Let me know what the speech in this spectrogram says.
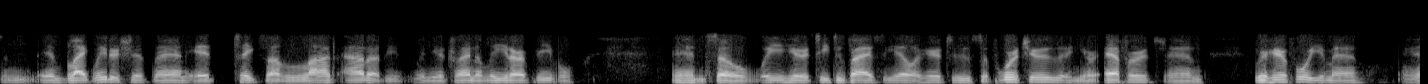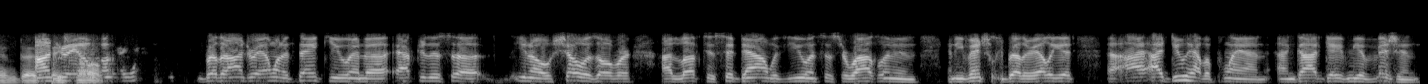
in, in black leadership, man, it takes a lot out of you when you're trying to lead our people. And so we here at T25CL are here to support you and your efforts, and we're here for you, man. And uh, Andre, I. I- Brother Andre, I want to thank you. And uh, after this, uh, you know, show is over, I'd love to sit down with you and Sister Rosalind and, and eventually Brother Elliot. Uh, I, I do have a plan, and God gave me a vision.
